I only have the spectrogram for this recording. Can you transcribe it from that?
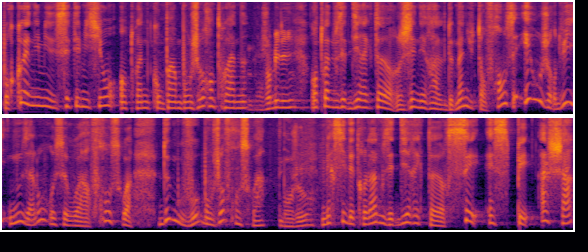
pour co-animer cette émission, Antoine Compin. Bonjour Antoine. Bonjour Billy. Antoine, vous êtes directeur général de Manutan France et aujourd'hui, nous allons recevoir François Demouveau. Bonjour François. Bonjour. Merci d'être là. Vous êtes directeur CSP Achat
